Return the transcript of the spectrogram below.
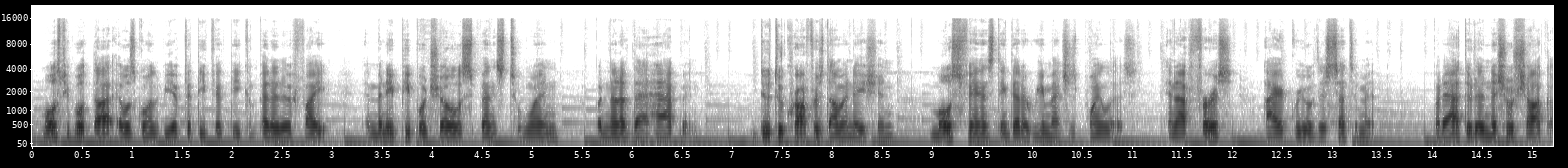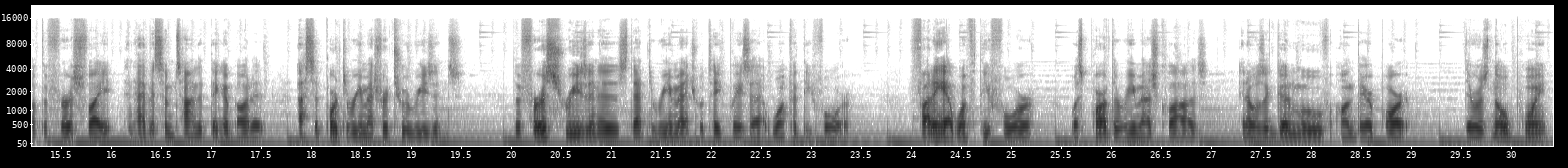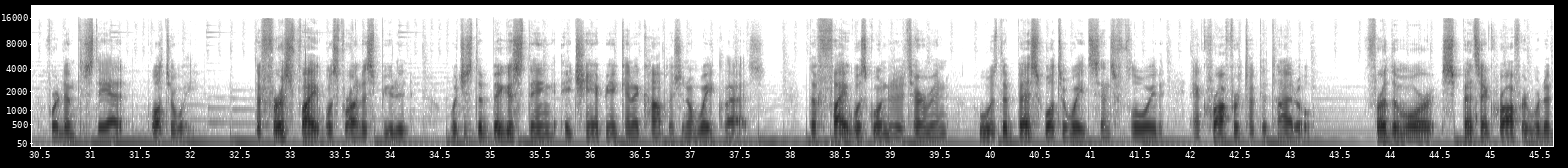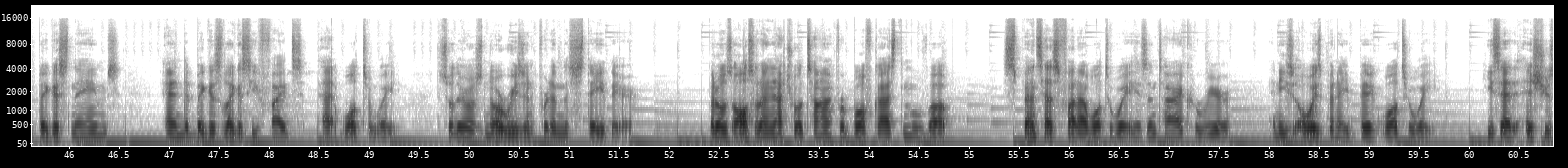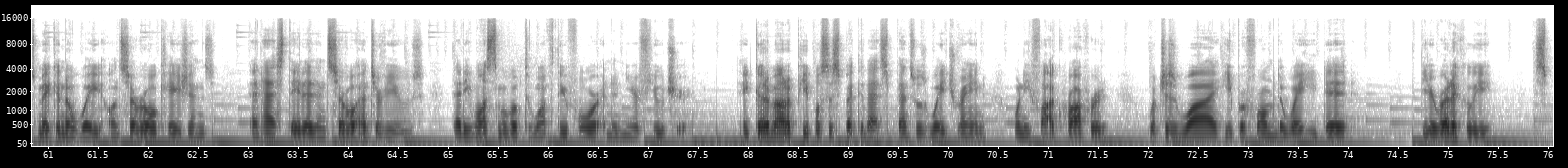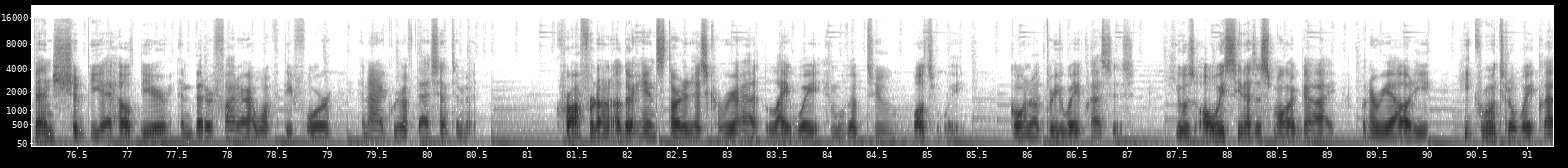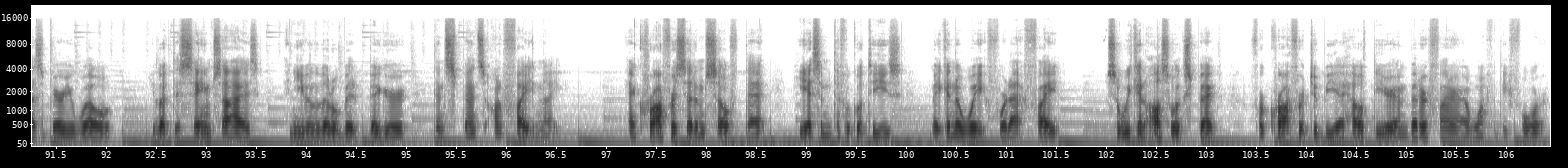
Most people thought it was going to be a 50 50 competitive fight, and many people chose Spence to win, but none of that happened. Due to Crawford's domination, most fans think that a rematch is pointless, and at first, I agree with this sentiment. But after the initial shock of the first fight and having some time to think about it, I support the rematch for two reasons. The first reason is that the rematch will take place at 154. Fighting at 154 was part of the rematch clause, and it was a good move on their part. There was no point for them to stay at welterweight. The first fight was for undisputed, which is the biggest thing a champion can accomplish in a weight class. The fight was going to determine who was the best welterweight since Floyd and Crawford took the title. Furthermore, Spence and Crawford were the biggest names and the biggest legacy fights at welterweight, so there was no reason for them to stay there. But it was also the natural time for both guys to move up. Spence has fought at welterweight his entire career, and he's always been a big welterweight. He's had issues making the weight on several occasions and has stated in several interviews that he wants to move up to 154 in the near future. A good amount of people suspected that Spence was weight drained when he fought Crawford, which is why he performed the way he did. Theoretically, Spence should be a healthier and better fighter at 154 and I agree with that sentiment. Crawford, on the other hand, started his career at lightweight and moved up to welterweight, going up three weight classes. He was always seen as a smaller guy, but in reality, he grew into the weight class very well. He looked the same size and even a little bit bigger than Spence on fight night. And Crawford said himself that he had some difficulties making the weight for that fight, so we can also expect for Crawford to be a healthier and better fighter at 154.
